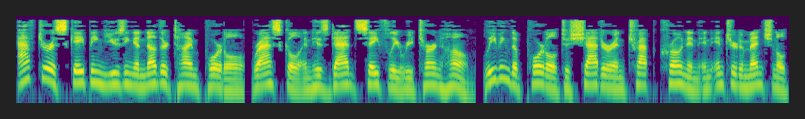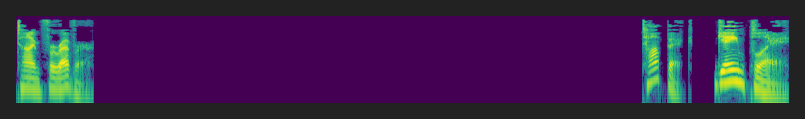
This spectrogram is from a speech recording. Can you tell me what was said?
After escaping using another time portal, Rascal and his dad safely return home, leaving the portal to shatter and trap Chronon in interdimensional time forever. Gameplay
